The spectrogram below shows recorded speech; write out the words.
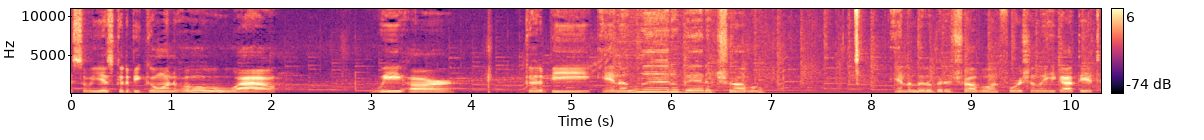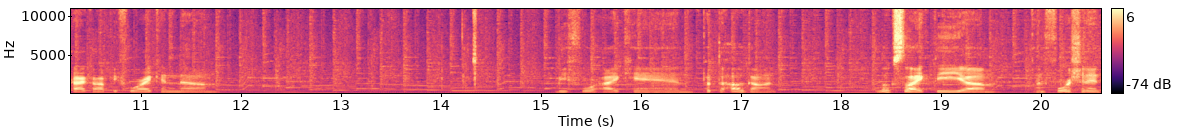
So he is going to be going... Oh, wow. We are going to be in a little bit of trouble. In a little bit of trouble. Unfortunately, he got the attack off before I can... Um, before I can put the hug on. Looks like the um, unfortunate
